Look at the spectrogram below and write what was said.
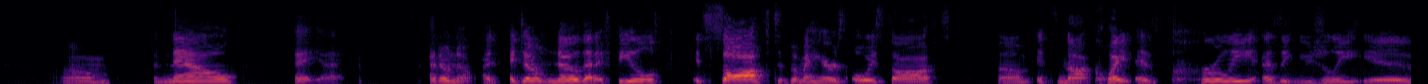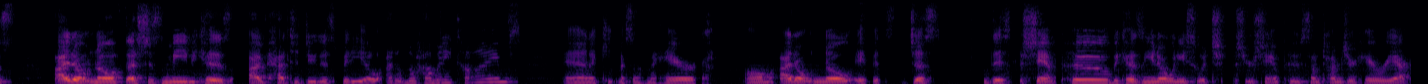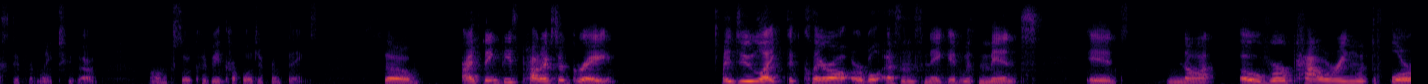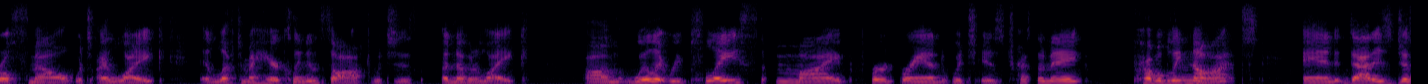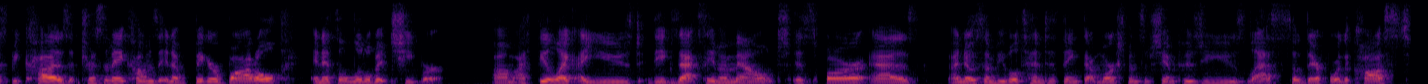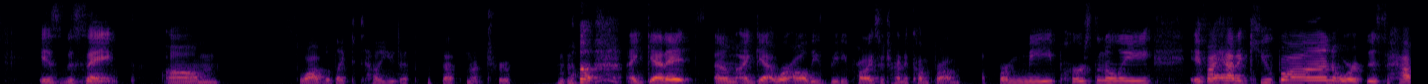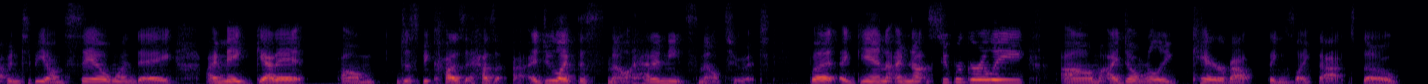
Um, and now, I, I, I don't know. I, I don't know that it feels, it's soft, but my hair is always soft. Um, it's not quite as curly as it usually is. I don't know if that's just me because I've had to do this video I don't know how many times and I keep messing with my hair. Um, I don't know if it's just this shampoo because you know when you switch your shampoo sometimes your hair reacts differently to them. Um, so it could be a couple of different things. So I think these products are great. I do like the Clairol Herbal Essence Naked with mint. It's not overpowering with the floral smell which I like. It left my hair clean and soft which is another like. Um, will it replace my preferred brand which is Tresemme Probably not. And that is just because Tresemme comes in a bigger bottle and it's a little bit cheaper. Um, I feel like I used the exact same amount as far as I know some people tend to think that more expensive shampoos you use less, so therefore the cost is the same. Um, Suave would like to tell you that that's not true. I get it. Um, I get where all these beauty products are trying to come from. For me personally, if I had a coupon or if this happened to be on sale one day, I may get it um, just because it has, I do like the smell. It had a neat smell to it. But again, I'm not super girly. Um, I don't really care about things like that. So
